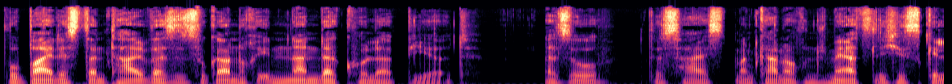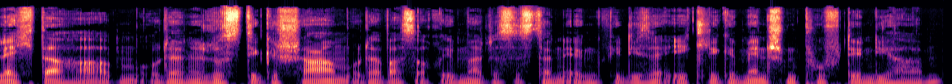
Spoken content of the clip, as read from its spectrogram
wobei das dann teilweise sogar noch ineinander kollabiert. Also das heißt, man kann auch ein schmerzliches Gelächter haben oder eine lustige Scham oder was auch immer. Das ist dann irgendwie dieser eklige Menschenpuff, den die haben.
